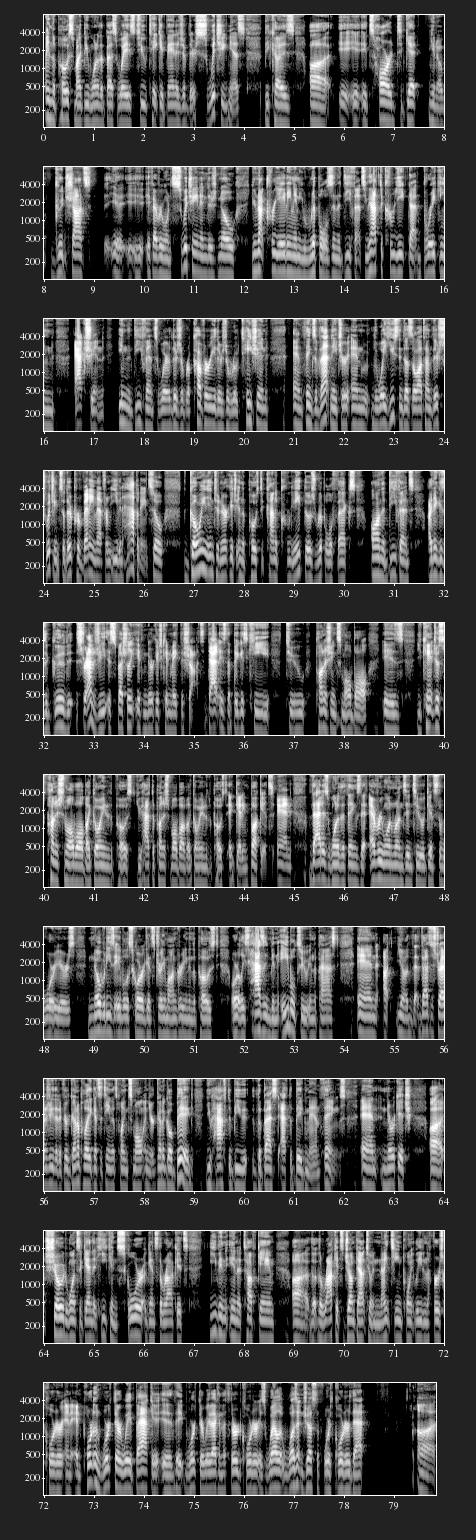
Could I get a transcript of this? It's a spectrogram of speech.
in the post might be one of the best ways to take advantage of their switchiness because uh, it, it's hard to get you know good shots if everyone's switching and there's no you're not creating any ripples in the defense. You have to create that breaking action in the defense where there's a recovery, there's a rotation, and things of that nature. And the way Houston does it a lot of times, they're switching, so they're preventing that from even happening. So going into Nurkic in the post to kind of create those ripple effects on the defense, I think is a good strategy, especially if Nurkic can make the shots. That is the biggest key to punishing small ball is you can't just punish small ball by going into the post. You have to punish small ball by going into the post and getting buckets. And that is one of the things that everyone runs into against the Warriors. Nobody's able to score against Draymond Green in the post, or at least hasn't been able to in the past. And uh, you know th- that's a strategy that if you're going to play against a team that's playing small and you're going to go big, you have to be the best at the big man things. And Nurkic uh, showed once again that he can score against the Rockets even in a tough game. Uh, the, the Rockets jumped out to a 19 point lead in the first quarter, and, and Portland worked their way back. It, it, they worked their way back in the third quarter as well. It wasn't just the fourth quarter that uh,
